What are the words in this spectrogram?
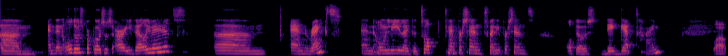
Um, and then all those proposals are evaluated. Um, and ranked and only like the top 10% 20% of those they get time wow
